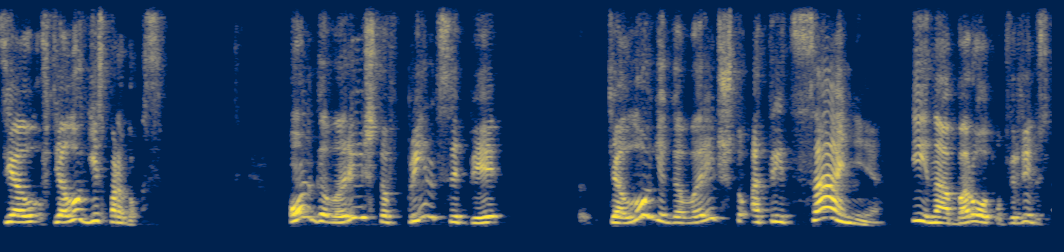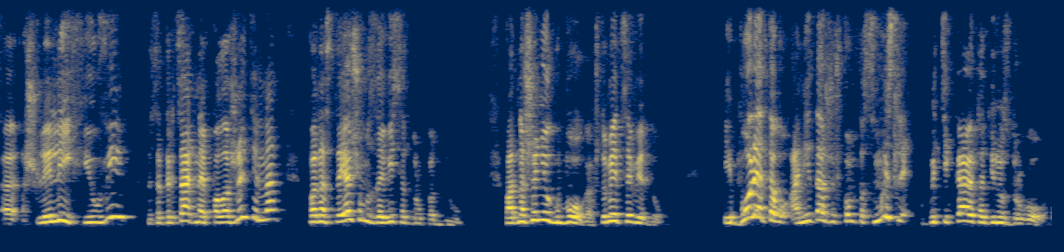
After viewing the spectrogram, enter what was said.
в теологии есть парадокс. Он говорит, что в принципе теология говорит, что отрицание и наоборот утверждение, то есть э, шлили хьюви, то есть отрицательное и положительное, по-настоящему зависят друг от друга. По отношению к Богу, что имеется в виду. И более того, они даже в каком-то смысле вытекают один из другого.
